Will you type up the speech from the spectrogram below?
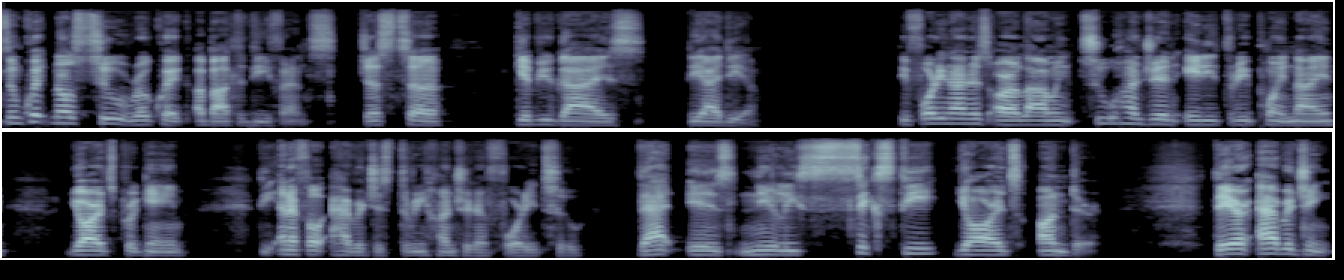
Some quick notes, too, real quick about the defense, just to give you guys the idea. The 49ers are allowing 283.9 yards per game. The NFL average is 342. That is nearly 60 yards under. They are averaging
